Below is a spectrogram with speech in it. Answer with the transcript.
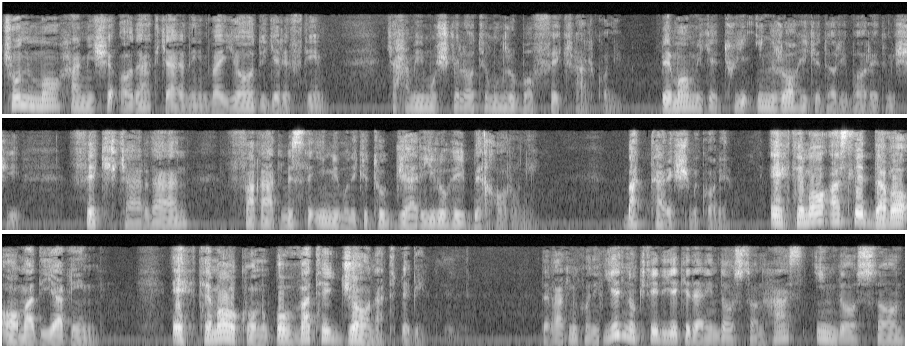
چون ما همیشه عادت کردیم و یاد گرفتیم که همه مشکلاتمون رو با فکر حل کنیم. به ما میگه توی این راهی که داری وارد میشی فکر کردن فقط مثل این میمونه که تو گری رو هی بخارونی. بدترش می‌کنه. احتما اصل دوا آمد یقین. احتما کن قوت جانت ببین. دقت می‌کنید یه نکته دیگه که در این داستان هست این داستان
